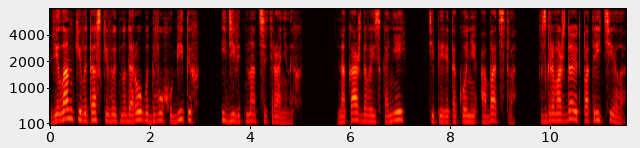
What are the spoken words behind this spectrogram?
Виланки вытаскивают на дорогу двух убитых и девятнадцать раненых. На каждого из коней, теперь это кони аббатства, взгромождают по три тела,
